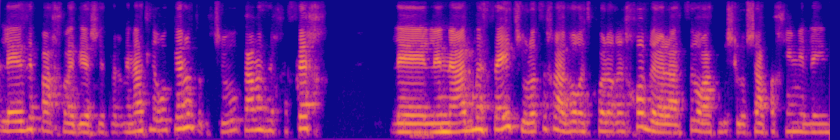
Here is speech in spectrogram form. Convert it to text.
לאיזה פח לגשת, על מנת לרוקן אותו. תחשבו כמה זה חוסך לנהג משאית שהוא לא צריך לעבור את כל הרחוב, אלא לעצור רק בשלושה פחים מלאים.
